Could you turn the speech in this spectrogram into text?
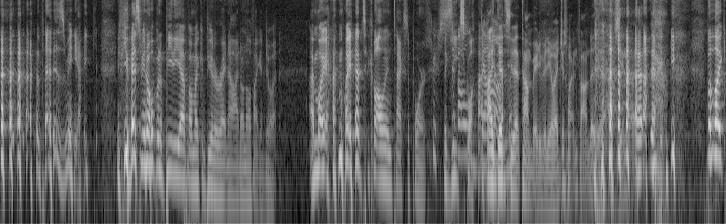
that is me. I, if you ask me to open a PDF on my computer right now, I don't know if I can do it. I might I might have to call in tech support. You're The Geek so Squad. Dumb. I did see that Tom Brady video. I just went and found it. Yeah, I've seen it. But like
